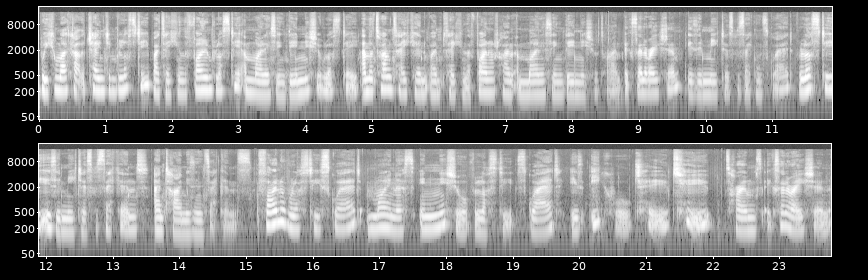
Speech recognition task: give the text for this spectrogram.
We can work out the change in velocity by taking the final velocity and minusing the initial velocity, and the time taken by taking the final time and minusing the initial time. Acceleration is in meters per second squared, velocity is in meters per second, and time is in seconds. Final velocity squared minus initial velocity squared is equal to 2 times acceleration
